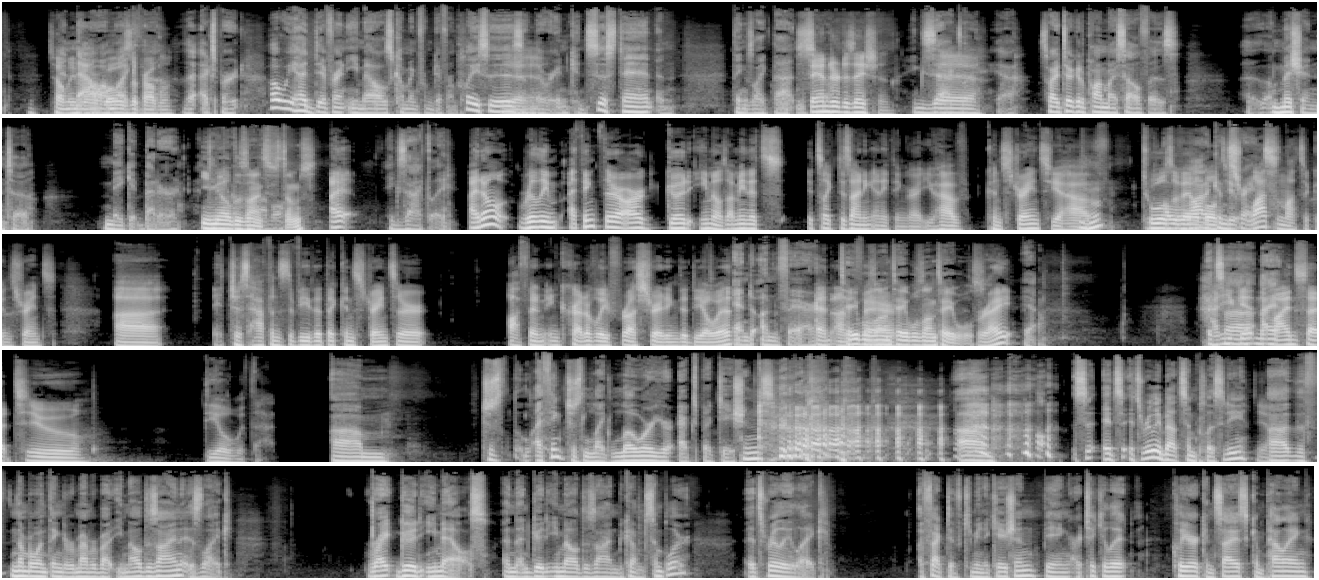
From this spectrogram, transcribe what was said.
Tell And me now more. I'm What like was the problem? The, expert. Oh, we had different emails coming from different places Yeah, and they were inconsistent and things like that. And so- Standardization. exactly. Yeah, Yeah, So I took it upon myself as a, a mission to make it better. and take it Email design systems. I Exactly. I don't really. I think there are good emails. I mean, it's it's like designing anything, right? You have constraints. You have tools Mm-hmm. A lot of available to lots and lots of constraints. Uh, it just happens to be that the constraints are often incredibly frustrating to deal with And unfair. and Tables on tables on tables. right? yeah. How It's, do you uh, get in the I- mindset to deal with that? Um, just I think just like lower your expectations. um, so it's it's really about simplicity. Yeah. Uh, the th- number one thing to remember about email design is like write good emails, and then good email design becomes simpler. It's really like effective communication, being articulate, clear, concise, compelling,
